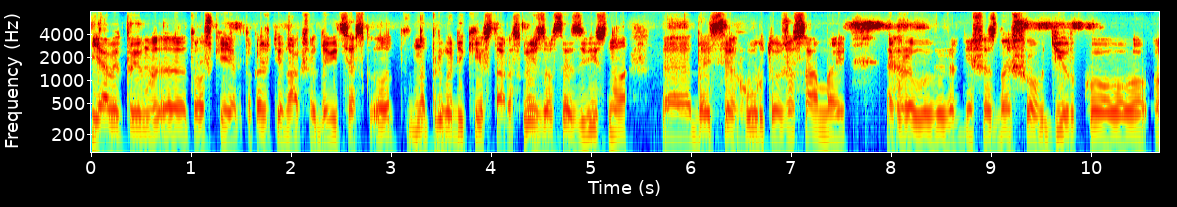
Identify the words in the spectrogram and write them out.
Я відповім е, трошки, як то кажуть, інакше. Дивіться, от на прикладі Київстара, скоріш за все, звісно, е, десь гурт той же самий Гриловий, вірніше, знайшов дірку е,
